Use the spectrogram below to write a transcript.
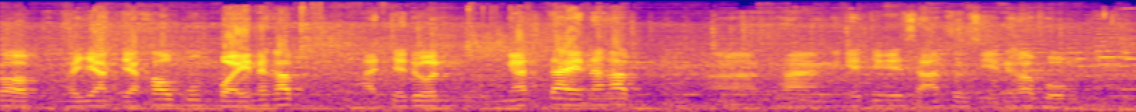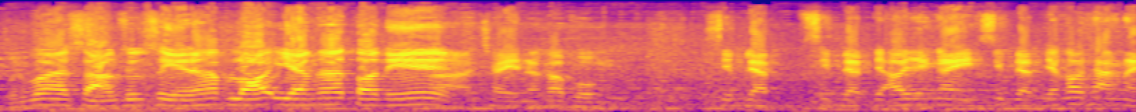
ก็พยายามจะเข้ามุมบ่อยนะครับ อาจจะโดนงัดได้นะครับ อ่าทาง SUS 304นะครับผมเหมือนว่า304นะครับล้อเอียงฮะตอนนี้ อ่าใช่นะครับผมซิมแลบซิมแลบจะเอายังไงซิมแลบจะเข้าทางไหน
